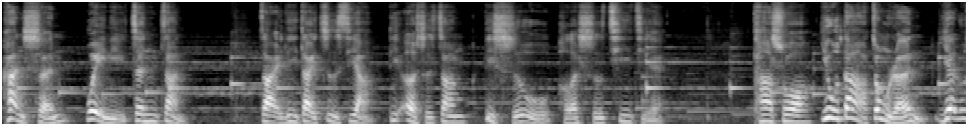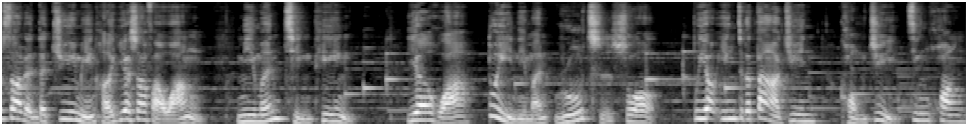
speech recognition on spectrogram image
看神为你征战”。在历代志下第二十章第十五和十七节，他说：“犹大众人、耶路撒冷的居民和耶沙法王，你们请听，耶和华。”对你们如此说：不要因这个大军恐惧惊慌，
